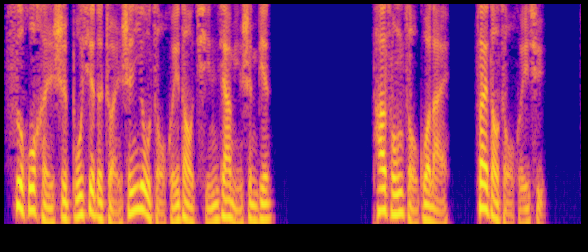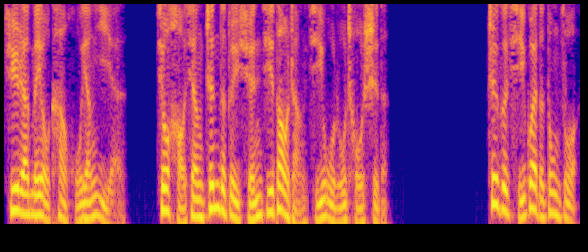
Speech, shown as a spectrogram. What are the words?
似乎很是不屑的转身，又走回到秦家明身边。他从走过来，再到走回去。居然没有看胡杨一眼，就好像真的对玄机道长嫉恶如仇似的。这个奇怪的动作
